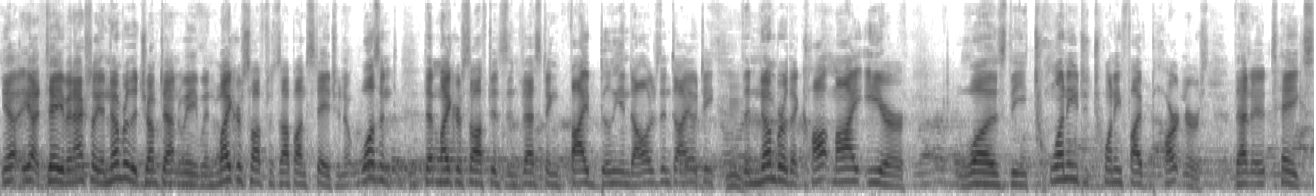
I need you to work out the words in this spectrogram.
Yeah, yeah, Dave, and actually a number that jumped out to me when Microsoft was up on stage, and it wasn't that Microsoft is investing $5 billion into IoT, mm. the number that caught my ear was the 20 to 25 partners that it takes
